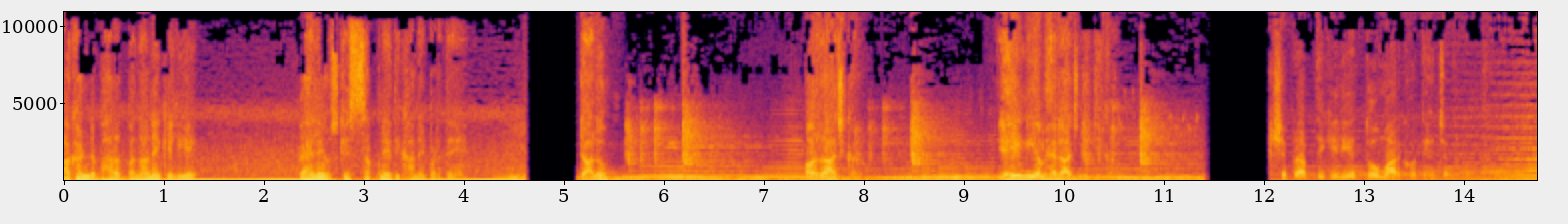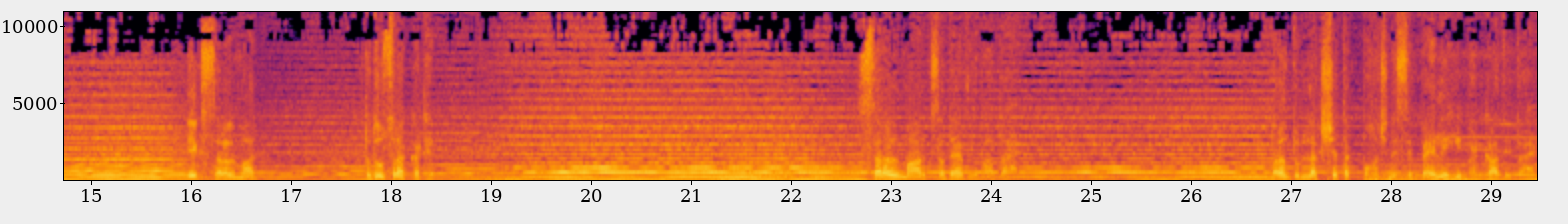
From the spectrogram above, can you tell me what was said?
अखंड भारत बनाने के लिए पहले उसके सपने दिखाने पड़ते हैं। डालो और राज करो। यही नियम है राजनीति का। लक्ष्य प्राप्ति के लिए दो मार्ग होते हैं चंद्रगुप्त। एक सरल मार्ग तो दूसरा कठिन। सरल मार्ग सदैव लुभाता है। परंतु लक्ष्य तक पहुँचने से पहले ही भटका देता है।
